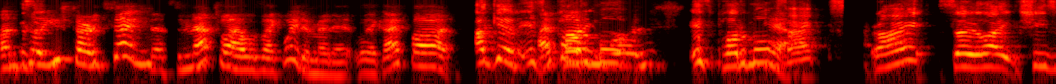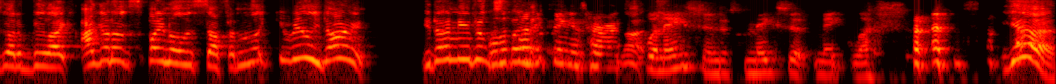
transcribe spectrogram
until you started saying this and that's why i was like wait a minute like i thought again it's i it was it's Pottermore Yeah. facts, right? So like she's got to be like, I got to explain all this stuff, and I'm like, you really don't. You don't need to well the explain. funny thing is her much. explanation just makes it make less sense Yeah.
